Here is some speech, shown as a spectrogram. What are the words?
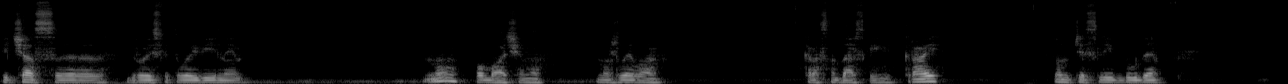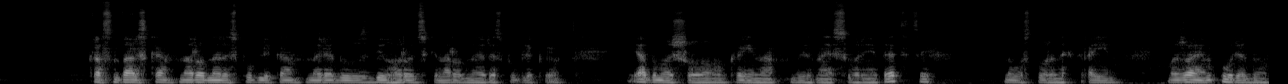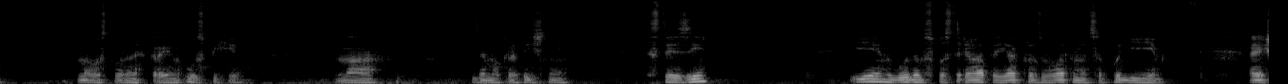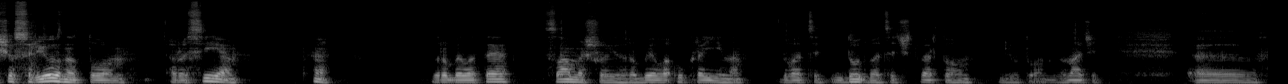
під час е, Другої світової війни. Ну, побачимо. Можливо, Краснодарський край в тому числі буде. Краснодарська Народна Республіка наряду з Білгородською Народною Республікою. Я думаю, що Україна визнає суверенітет цих новостворених країн. Бажаємо уряду новостворених країн успіхів на демократичній стезі. І будемо спостерігати, як розвиватимуться події. А якщо серйозно, то Росія хе, зробила те саме, що і зробила Україна 20, до 24 лютого. Значить, е,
